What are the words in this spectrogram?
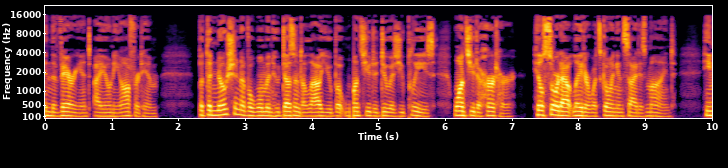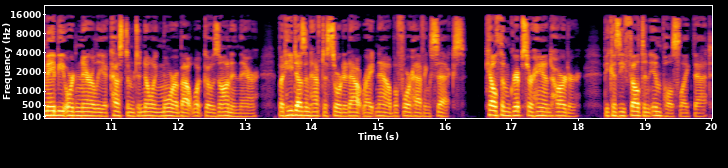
in the variant Ione offered him. But the notion of a woman who doesn't allow you but wants you to do as you please, wants you to hurt her, he'll sort out later what's going inside his mind. He may be ordinarily accustomed to knowing more about what goes on in there, but he doesn't have to sort it out right now before having sex. Keltham grips her hand harder, because he felt an impulse like that,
